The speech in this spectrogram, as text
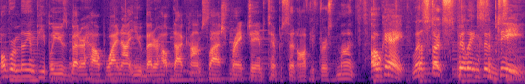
Over a million people use BetterHelp. Why not you? Betterhelp.com slash Frank James, 10% off your first month. Okay, let's start spilling some tea.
